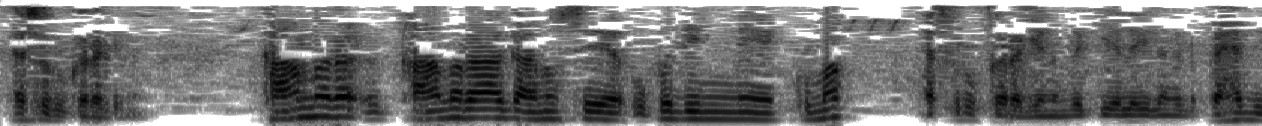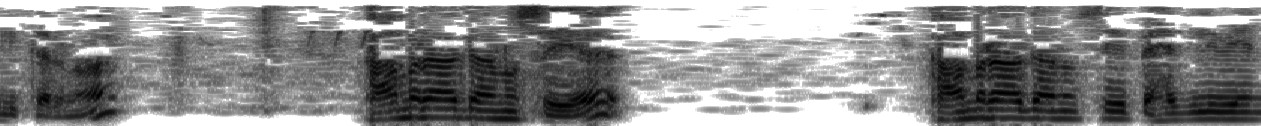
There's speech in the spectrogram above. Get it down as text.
ඇසුරු කරගෙන. කාමර කාමරාග අනුසය උපදින්නේ කුමක් ඇසුරු කරගෙනද කියලා ඊළඟට පැහැදිලි කරනවා. කාමරාග අනුසය කාමරාග අනුසය පැහැදිලිවෙන්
